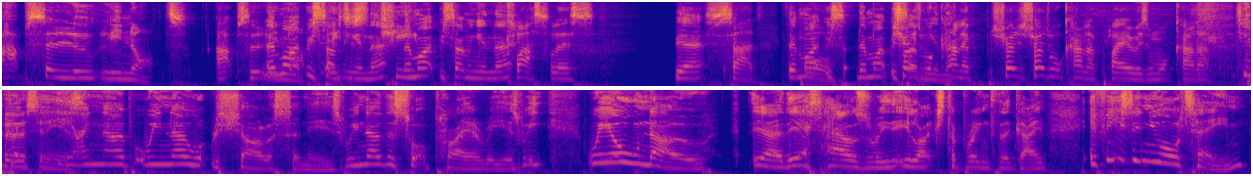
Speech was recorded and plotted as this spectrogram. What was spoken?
Absolutely not. Absolutely There might not. be something in that. Cheap, there might be something in that. classless. yeah. Sad. There might be there might be shows something what in kind of shows, shows what kind of player he is and what kind of Yeah, but- person he is. yeah, I know, but we know what Richarlison is. We know the sort of player he is. We we all know, you know, the S housery that he likes to bring to the game. If he's in your team,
